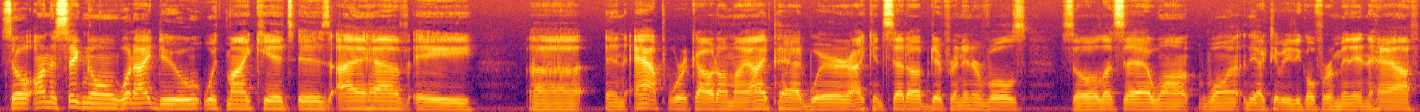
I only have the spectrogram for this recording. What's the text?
So on the signal, what I do with my kids is I have a uh, an app workout on my iPad where I can set up different intervals. So let's say I want want the activity to go for a minute and a half,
